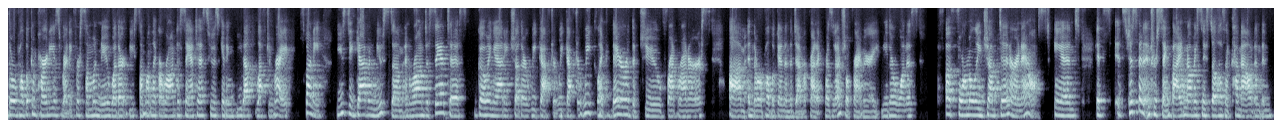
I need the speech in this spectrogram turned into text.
the Republican Party is ready for someone new, whether it be someone like a Ron DeSantis who's getting beat up left and right. It's funny. You see Gavin Newsom and Ron DeSantis going at each other week after week after week, like they're the two front runners um, in the Republican and the Democratic presidential primary. Neither one is uh, formally jumped in or announced, and it's it's just been interesting. Biden obviously still hasn't come out and, and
